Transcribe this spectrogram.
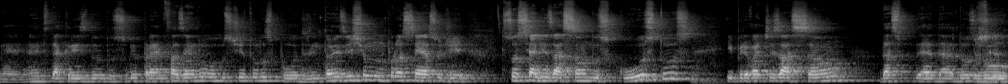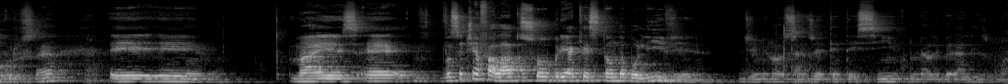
é, antes da crise do, do subprime, fazendo os títulos podres. Então existe um processo de socialização dos custos e privatização das, é, da, dos lucros. Né? E, e, mas é, você tinha falado sobre a questão da Bolívia de 1985, do neoliberalismo lá.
